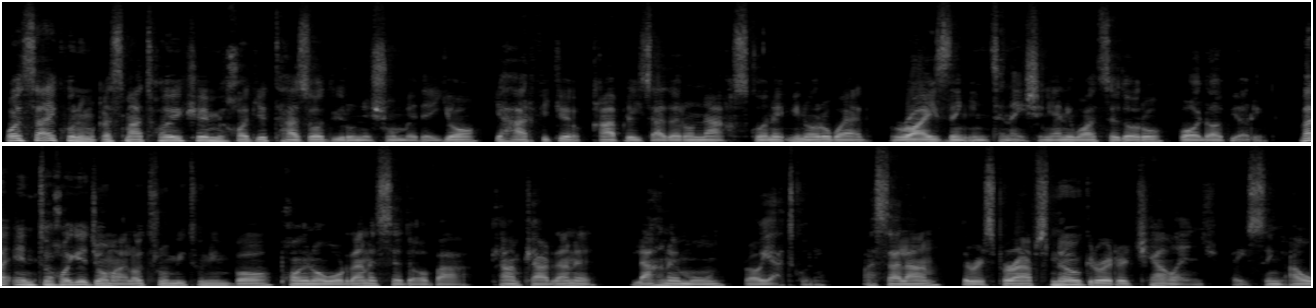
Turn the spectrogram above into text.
باید سعی کنیم قسمت هایی که می‌خواد یه تضادی رو نشون بده یا یه حرفی که قبلی زده رو نقص کنه اینا رو باید rising intonation یعنی باید صدا رو بالا بیاریم. و انتهای جملات رو می‌تونیم با پایین آوردن صدا و کم کردن لحنمون رایت کنیم. مثلا There is perhaps no greater challenge facing our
